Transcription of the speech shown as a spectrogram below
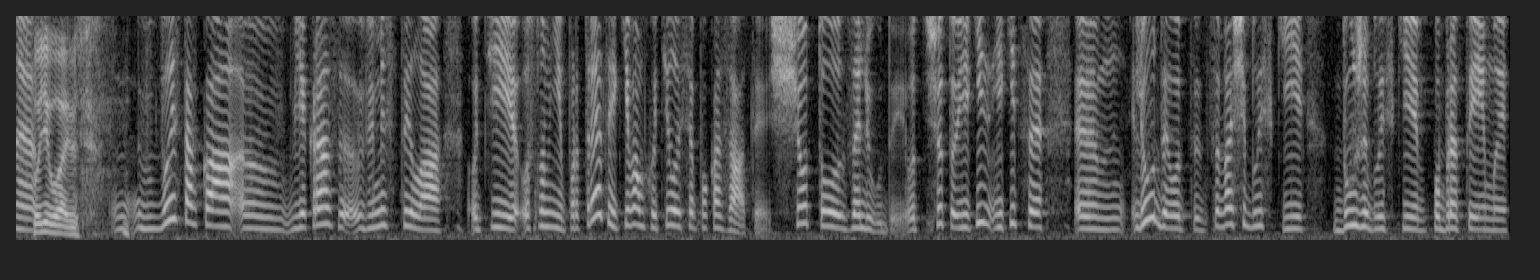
Е, Сподіваюсь. Виставка е, якраз вмістила ті основні портрети, які вам хотілося показати. Що то за люди? От що то, які, які це ем, люди? От це ваші близькі, дуже близькі побратими,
